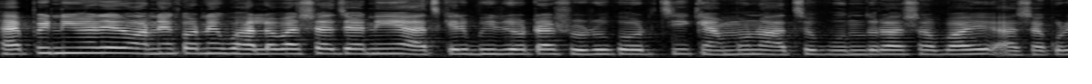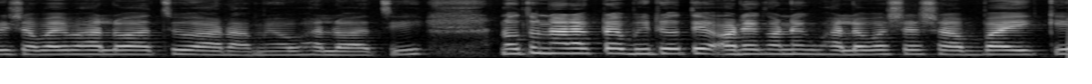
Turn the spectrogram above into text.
হ্যাপি নিউ ইয়ারের অনেক অনেক ভালোবাসা জানিয়ে আজকের ভিডিওটা শুরু করছি। কেমন আছো বন্ধুরা সবাই? আশা করি সবাই ভালো আছো আর আমিও ভালো আছি। নতুন আর একটা ভিডিওতে অনেক অনেক ভালোবাসা সবাইকে।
